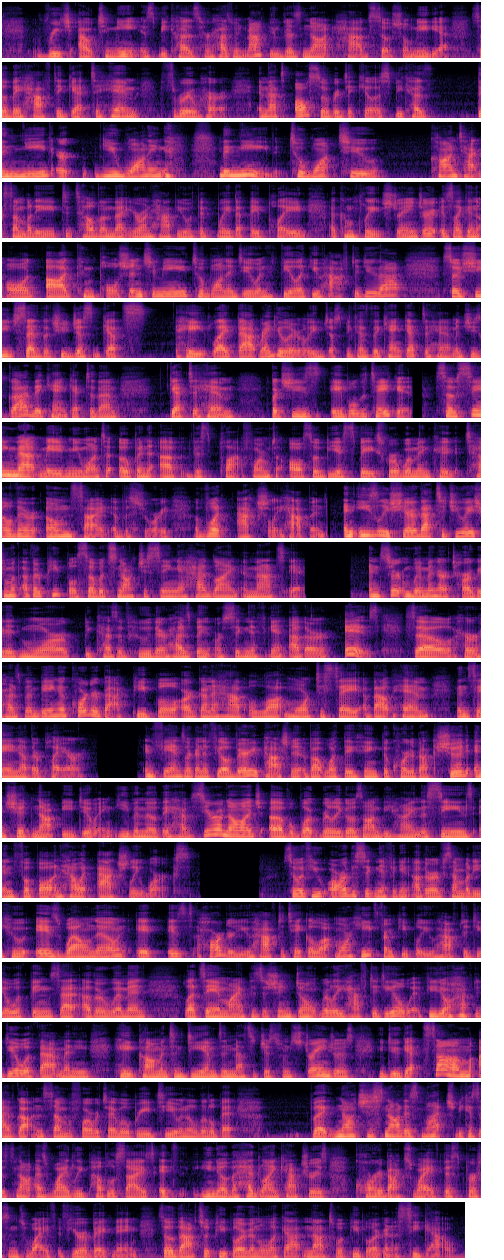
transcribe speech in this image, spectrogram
reach out to me is because her husband, Matthew, does not have social media. So they have to get to him through her. And that's also ridiculous because the need or you wanting the need to want to contact somebody to tell them that you're unhappy with the way that they played a complete stranger is like an odd odd compulsion to me to want to do and feel like you have to do that. So she said that she just gets hate like that regularly just because they can't get to him and she's glad they can't get to them get to him but she's able to take it so, seeing that made me want to open up this platform to also be a space where women could tell their own side of the story of what actually happened and easily share that situation with other people. So, it's not just seeing a headline and that's it. And certain women are targeted more because of who their husband or significant other is. So, her husband being a quarterback, people are going to have a lot more to say about him than, say, another player and fans are going to feel very passionate about what they think the quarterback should and should not be doing, even though they have zero knowledge of what really goes on behind the scenes in football and how it actually works. So, if you are the significant other of somebody who is well known, it is harder. You have to take a lot more heat from people. You have to deal with things that other women, let's say in my position, don't really have to deal with. You don't have to deal with that many hate comments and DMs and messages from strangers. You do get some. I've gotten some before, which I will read to you in a little bit but not just not as much because it's not as widely publicized. It's, you know, the headline catcher is quarterback's wife, this person's wife, if you're a big name. So that's what people are going to look at and that's what people are going to seek out.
